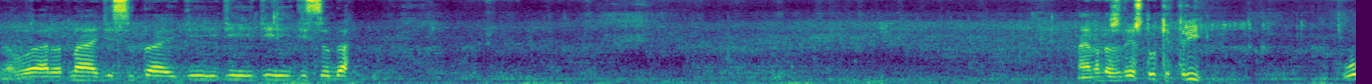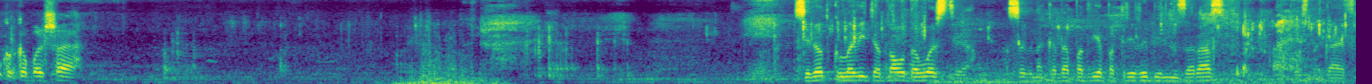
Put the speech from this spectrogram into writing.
Давай, родная, иди сюда, иди, иди, иди, иди сюда. Наверное, даже две штуки, три. О, какая большая. Селедку ловить одно удовольствие. Особенно, когда по две, по три рыбины за раз. Просто кайф.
